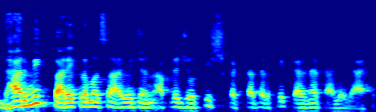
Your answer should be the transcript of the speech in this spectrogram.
धार्मिक कार्यक्रमाचं आयोजन आपल्या ज्योतिष कट्टातर्फे करण्यात आलेलं आहे.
